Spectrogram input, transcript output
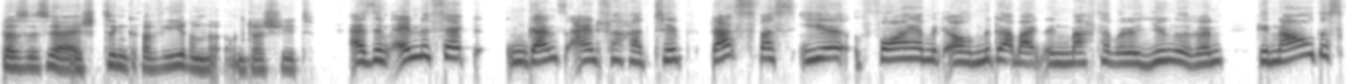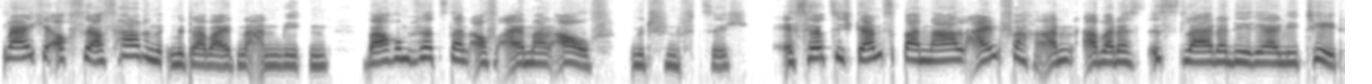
das ist ja echt ein gravierender Unterschied. Also im Endeffekt ein ganz einfacher Tipp. Das, was ihr vorher mit euren Mitarbeitern gemacht habt oder Jüngeren, genau das gleiche auch für erfahrene Mitarbeiter anbieten. Warum hört es dann auf einmal auf mit 50? Es hört sich ganz banal einfach an, aber das ist leider die Realität.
